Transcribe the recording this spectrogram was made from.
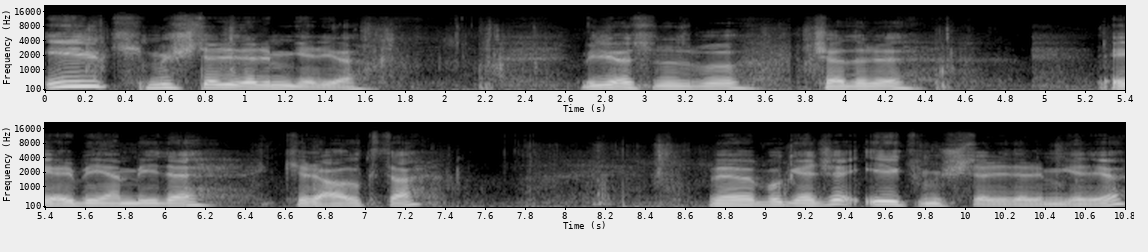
ilk müşterilerim geliyor. Biliyorsunuz bu çadırı Airbnb'de kiralıkta. Ve bu gece ilk müşterilerim geliyor.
